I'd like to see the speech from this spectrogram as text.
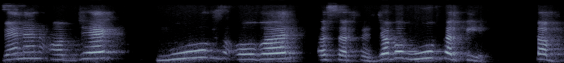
when an object moves over a surface जब वो move करती है तब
